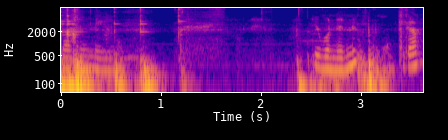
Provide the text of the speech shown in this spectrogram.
맛있네요. 이번에는 고기랑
